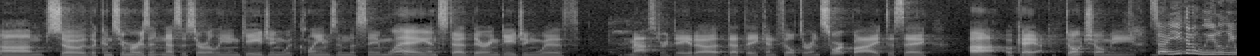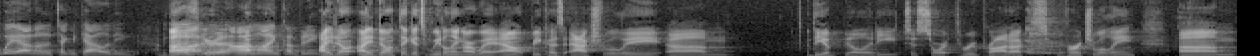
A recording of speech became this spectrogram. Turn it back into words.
Um, so the consumer isn't necessarily engaging with claims in the same way. Instead, they're engaging with master data that they can filter and sort by to say, ah, okay, don't show me. So, are you going to wheedle your way out on a technicality because Uh, you're an I- online company? I don't, I don't think it's wheedling our way out because actually um, the ability to sort through products virtually um,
